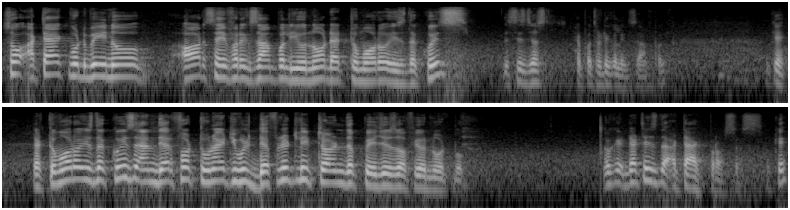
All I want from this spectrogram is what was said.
So, attack would be you know or say for example, you know that tomorrow is the quiz, this is just hypothetical example. Okay. That tomorrow is the quiz and therefore, tonight you will definitely turn the pages of your notebook. Okay. That is the attack process. Okay.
